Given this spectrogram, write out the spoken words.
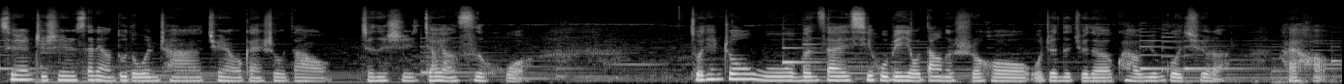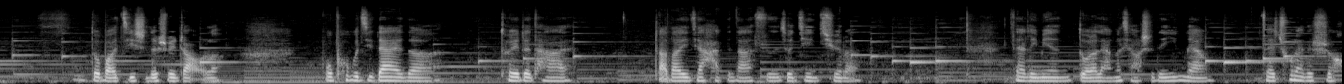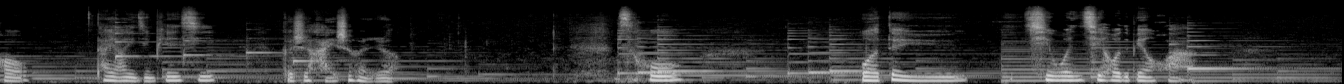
虽然只是三两度的温差，却让我感受到真的是骄阳似火。昨天中午我们在西湖边游荡的时候，我真的觉得快要晕过去了，还好多宝及时的睡着了。我迫不及待的推着他，找到一家哈根达斯就进去了，在里面躲了两个小时的阴凉，在出来的时候，太阳已经偏西，可是还是很热。似乎我对于气温、气候的变化，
